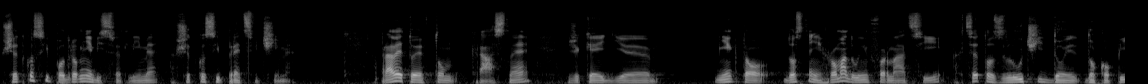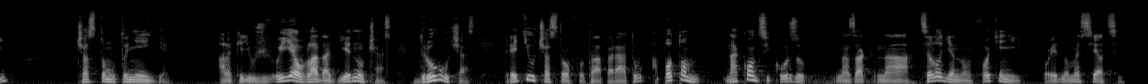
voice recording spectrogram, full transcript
Všetko si podrobne vysvetlíme a všetko si precvičíme. A práve to je v tom krásne, že keď e, niekto dostane hromadu informácií a chce to zlúčiť do, dokopy, často mu to nejde. Ale keď už ide ovládať jednu časť, druhú časť, tretiu časť toho fotoaparátu a potom na konci kurzu na, na celodennom fotení po jednom mesiaci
